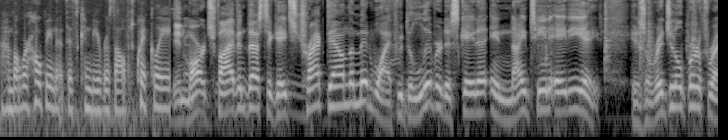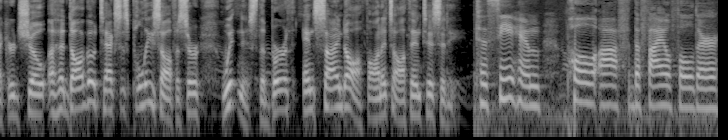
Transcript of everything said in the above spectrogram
um, but we're hoping that this can be resolved quickly. In March, five investigates tracked down the midwife who delivered Esqueda in 1988. His original birth records show a Hidalgo, Texas police officer witnessed the birth and signed off on its authenticity. To see him pull off the file folder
